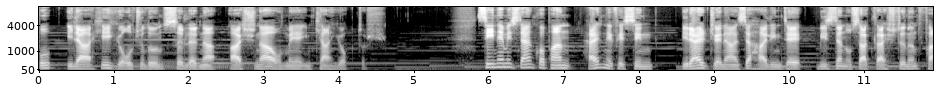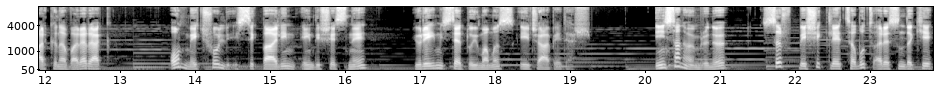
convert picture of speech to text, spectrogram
bu ilahi yolculuğun sırlarına aşina olmaya imkan yoktur. Sinemizden kopan her nefesin birer cenaze halinde bizden uzaklaştığının farkına vararak, o meçhul istikbalin endişesini yüreğimizde duymamız icap eder. İnsan ömrünü sırf beşikle tabut arasındaki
